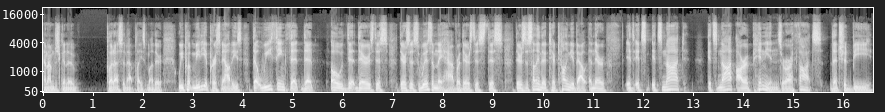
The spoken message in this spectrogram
and I'm just going to put us in that place, mother. We put media personalities that we think that that oh th- there's this there's this wisdom they have, or there's this this there's this something that they're telling me about, and they're it, it's it's not it's not our opinions or our thoughts that should be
